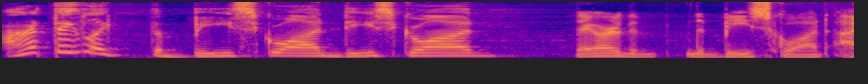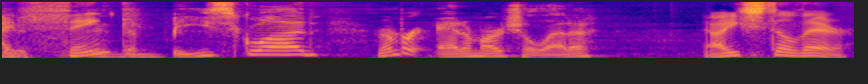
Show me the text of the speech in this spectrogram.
Aren't they like the B squad, D squad? They are the the B squad. I think the B squad. Remember Adam Archuleta? Oh, he's still there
